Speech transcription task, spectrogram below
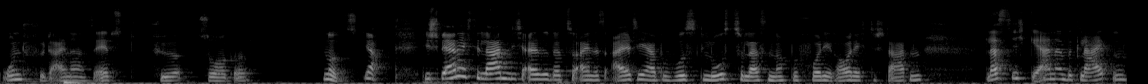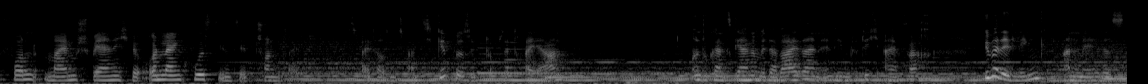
und für deine Selbstfürsorge nutzt. Ja, die Sperrnächte laden dich also dazu ein, das alte Jahr bewusst loszulassen, noch bevor die Rauhnächte starten. Lass dich gerne begleiten von meinem Sperrnächte Online-Kurs, den es jetzt schon seit 2020 gibt, also ich glaube seit drei Jahren. Und du kannst gerne mit dabei sein, indem du dich einfach über den Link anmeldest.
